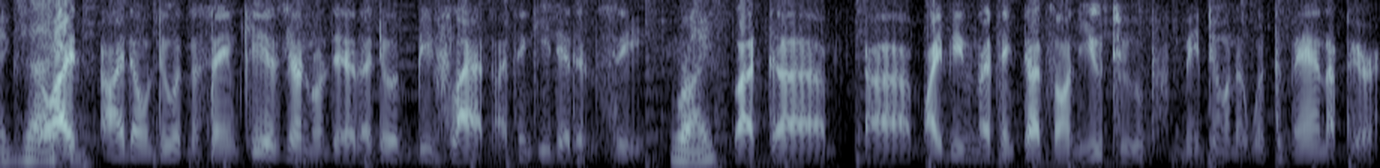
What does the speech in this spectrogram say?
Exactly. I I don't do it in the same key as General did. I do it B flat. I think he did it in C. right. But uh, uh, I've even I think that's on YouTube. Me doing it with the band up here.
